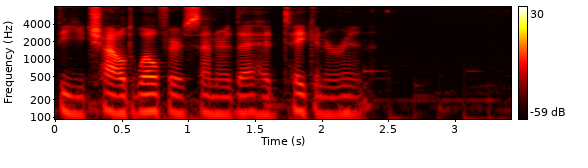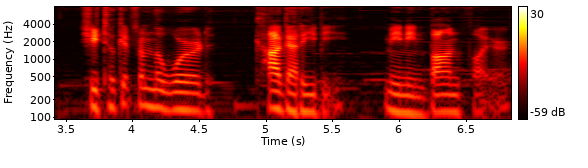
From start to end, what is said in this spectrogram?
the child welfare center that had taken her in. She took it from the word Kagaribi, meaning bonfire,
